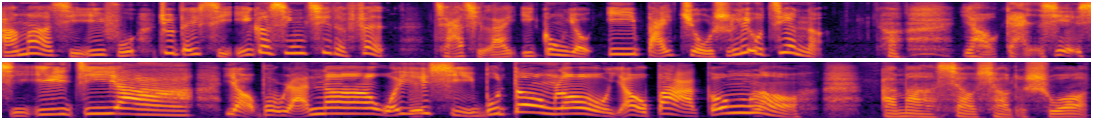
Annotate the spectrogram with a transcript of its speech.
阿嬷洗衣服就得洗一个星期的份，加起来一共有一百九十六件呢。哈，要感谢洗衣机呀，要不然呢，我也洗不动喽，要罢工喽。阿嬷笑笑的说。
